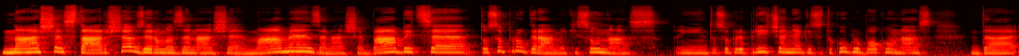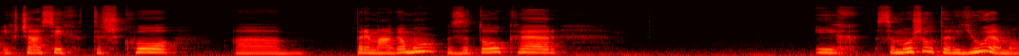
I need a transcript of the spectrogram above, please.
naše starše, oziroma za naše mame, za naše babice. To so programi, ki so v nas in to so prepričanja, ki so tako globoko v nas, da jih včasih težko. Uh, premagamo, zato ker jih samo še utrjujemo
